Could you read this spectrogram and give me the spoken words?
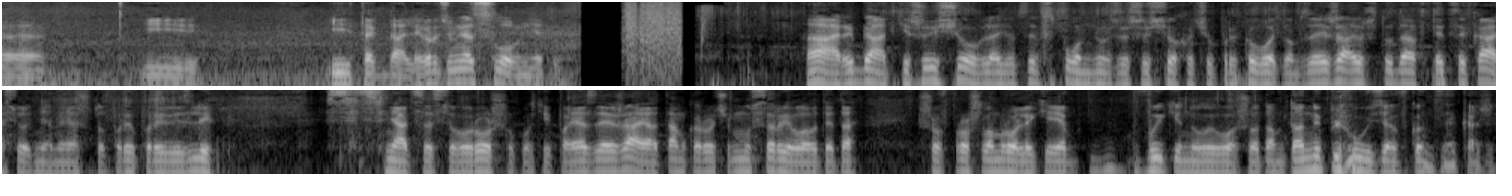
е, і, і так далі. Короче, у мене слов нету. А, ребятки, что еще, блядь, вот я вспомнил уже, что еще хочу приколоть вам. Заезжаю ж туда в ТЦК сегодня, меня что при, привезли с- сняться с цього розшуку, типа, я заезжаю, а там, короче, мусорило вот это, что в прошлом ролике я выкинул его, что там, да не плюйся в конце, каже.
